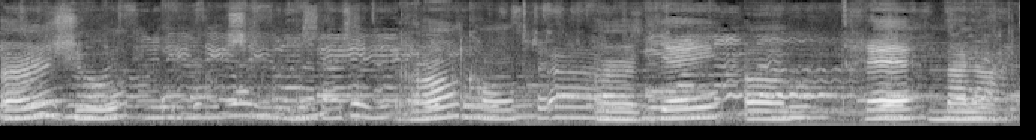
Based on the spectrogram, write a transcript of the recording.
Un jour, rencontre un vieil homme très malade.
